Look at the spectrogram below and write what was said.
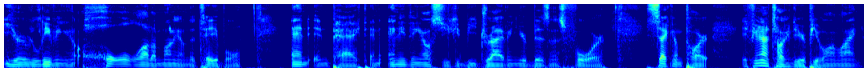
you're leaving a whole lot of money on the table and impact and anything else you could be driving your business for. Second part, if you're not talking to your people online,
